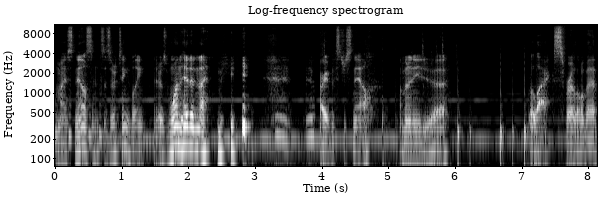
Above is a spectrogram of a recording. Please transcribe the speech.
My snail senses are tingling. There's one hidden me. Alright, Mr. Snail. I'm gonna need you to relax for a little bit.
